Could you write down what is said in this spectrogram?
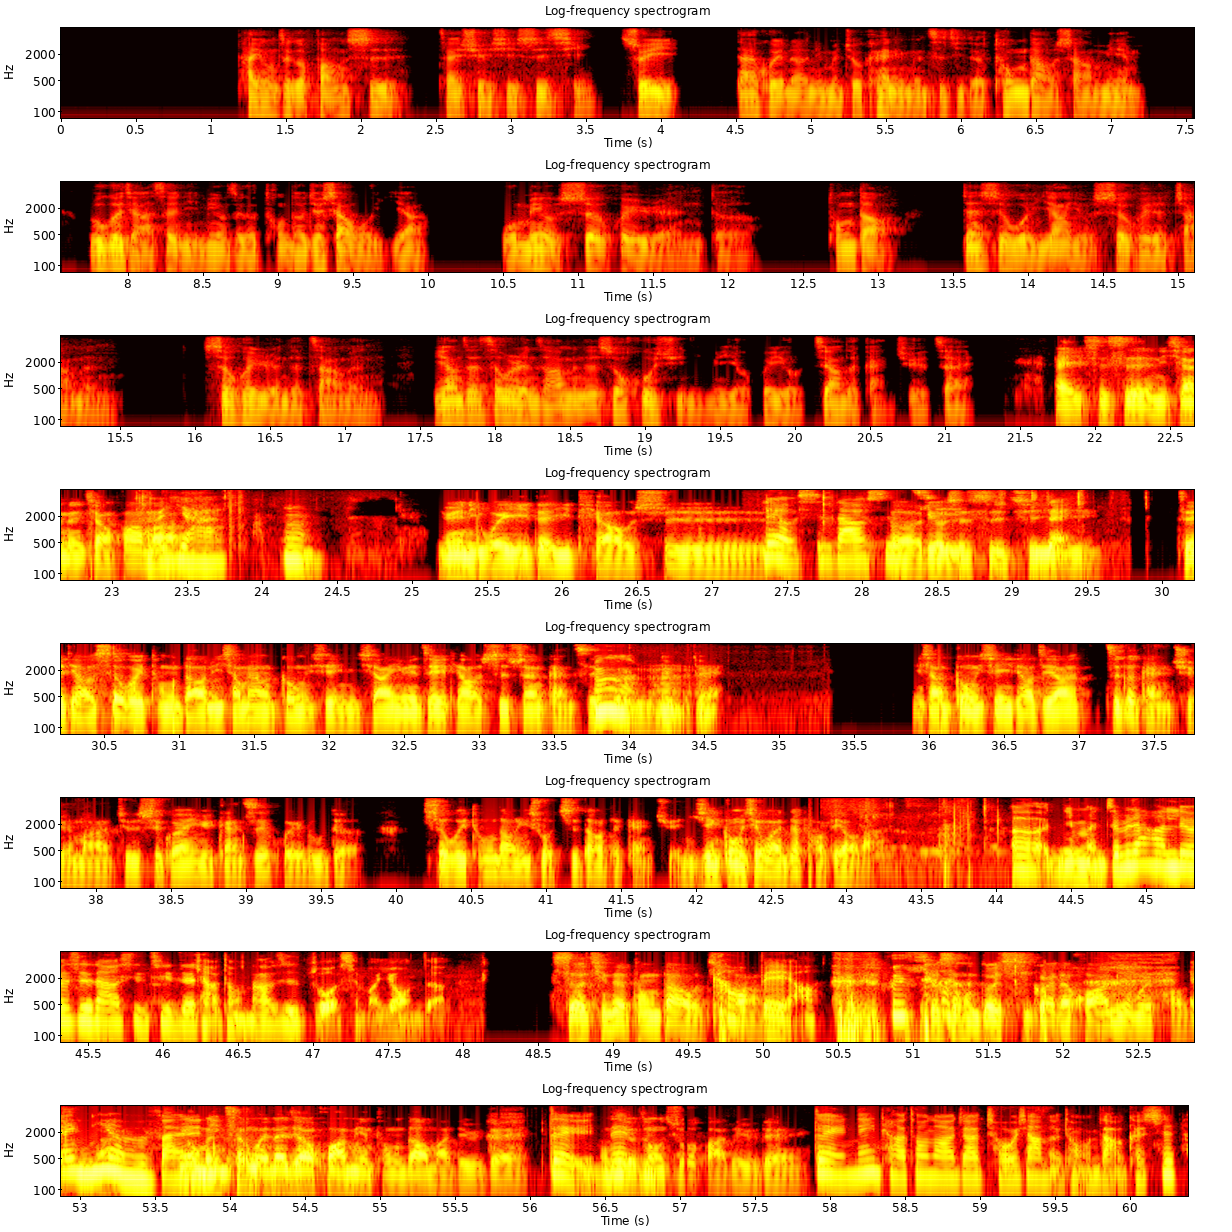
他用这个方式在学习事情。所以待会呢，你们就看你们自己的通道上面。如果假设你没有这个通道，就像我一样，我没有社会人的通道，但是我一样有社会的闸门，社会人的闸门一样，在社会人闸门的时候，或许你们也会有这样的感觉在。哎，思思，你现在能讲话吗？可以啊，嗯。因为你唯一的一条是六四到四七，呃，六四四七这条社会通道，你想不想贡献一下？因为这一条是算感知回路，嗯、对不对？嗯、你想贡献一条这条这个感觉吗？就是关于感知回路的社会通道，你所知道的感觉。你先贡献完，你再跑掉了。呃，你们知不知道六四到四七这条通道是做什么用的？色情的通道，我知道。靠背哦，就是很多奇怪的画面会跑出来。哎，你很烦。因为我们称为那叫画面通道嘛，对不对？对，我们有这种说法，对不对？对，那条通道叫抽象的通道，可是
